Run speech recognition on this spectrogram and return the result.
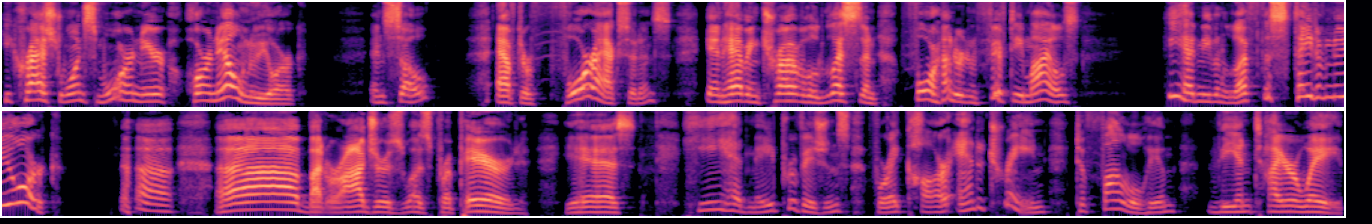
he crashed once more near Hornell, New York. And so, after four accidents and having traveled less than 450 miles, he hadn't even left the state of New York. ah, but Rogers was prepared. Yes, he had made provisions for a car and a train to follow him the entire way.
